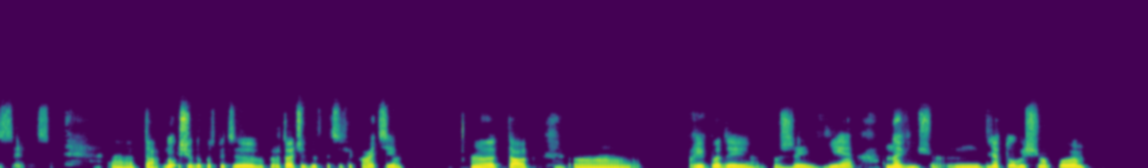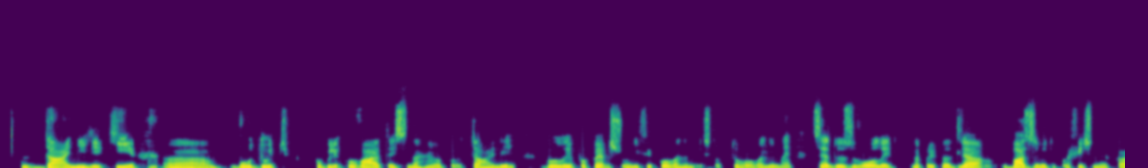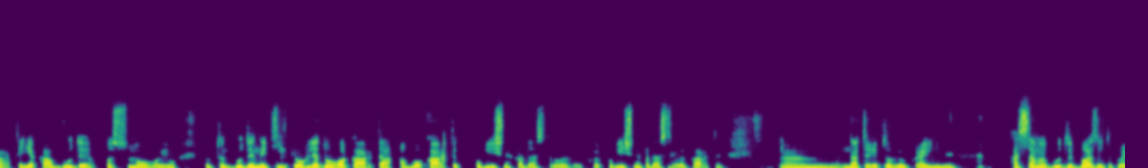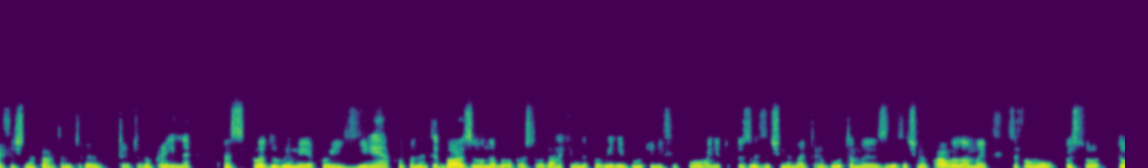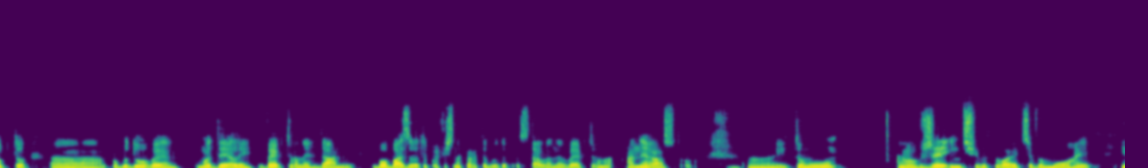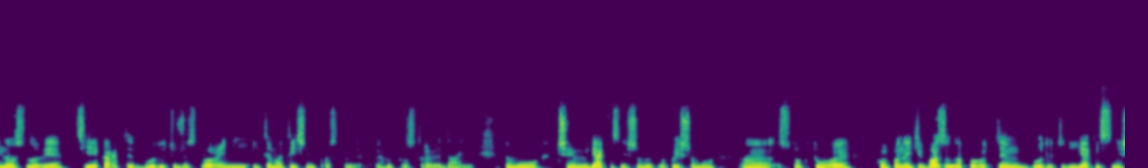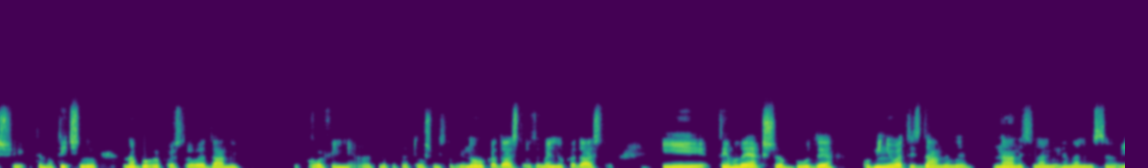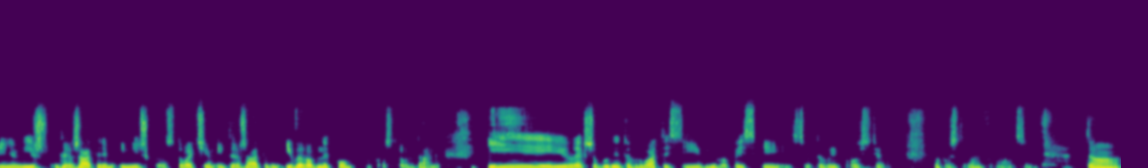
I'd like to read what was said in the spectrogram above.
сервіси. Е, Так, ну щодо повертаючись до специфікації, е, так, е, приклади вже є. Навіщо? Для того, щоб дані, які будуть публікуватись на геопорталі, були, по-перше, уніфікованими і структурованими. Це дозволить, наприклад, для базової топографічної карти, яка буде основою, тобто буде не тільки оглядова карта або карти публічних кадастрових публічної кадастрової карти е, на території України, а саме буде базова топографічна карта на території України, складовими якої є компоненти базового набору простору даних, і вони повинні бути уніфіковані, тобто з визначеними атрибутами, з визначеними правилами цифрового опису, тобто е, побудови моделей векторних даних, бо базова топографічна карта буде представлена векторно, а не растрово. Е, І тому е, вже інші висуваються вимоги, і на основі цієї карти будуть вже створені і тематичні простори, просторові дані. Тому чим якісніше ми пропишемо е, структури компонентів базового набору, тим будуть тоді якісніші і тематичні набори просторових даних, профільні, наприклад, того ж містобудівного кадастру, земельного кадастру, і тим легше буде обмінюватись даними на національному регіональному рівні між держателем і між користувачем і держателем і виробником просторових даних. І легше буде інтегруватись і в європейський і світовий простір просторової інформації. Так,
